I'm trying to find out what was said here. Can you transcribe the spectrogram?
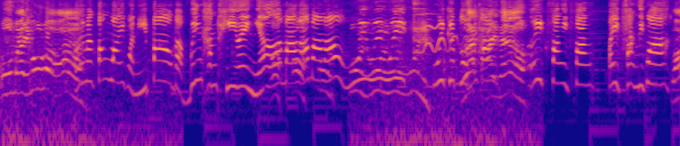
โอ้มาอีกลูกเหรอเอ้ย มันต้องไวกว่านี้เปล่าแบบวิ่งทันทีอะไรอย่างเงี้ย เออ มาแล้วมาแล้ว อุ้ยอุ้ยอุ้ยอุ้ยอุ้ยเกือบลงเลือไม่ดทัตานยแล้ว เอ้ยอีกฝั่งอีกฝั่งไปอีกฝั่งดีกว่ารอ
